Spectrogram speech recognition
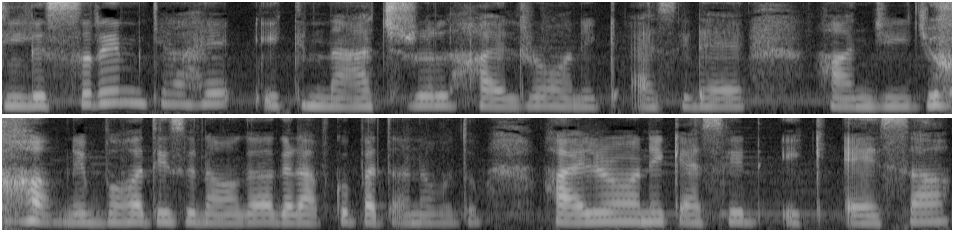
ग्लिसरिन क्या है? एक नेचुरल हाइड्रोनिक एसिड है। हाँ जी, जो आपने बहुत ही सुना होगा, अगर आपको पता ना हो तो। हाइड्रोनिक एसिड एक ऐसा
